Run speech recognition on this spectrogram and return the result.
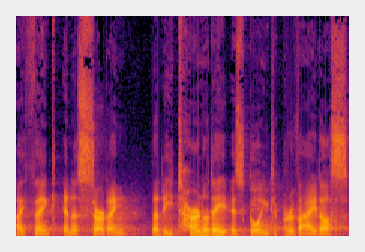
I think, in asserting that eternity is going to provide us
